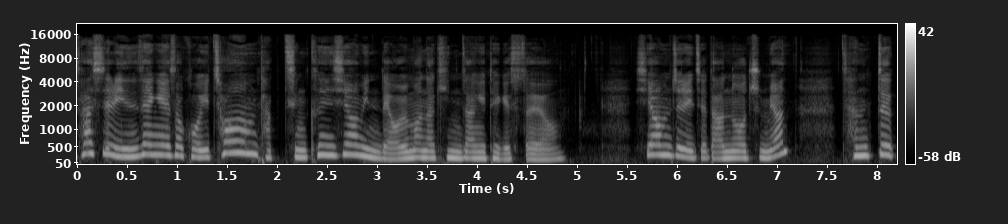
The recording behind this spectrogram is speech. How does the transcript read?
사실 인생에서 거의 처음 닥친 큰 시험인데 얼마나 긴장이 되겠어요. 시험지를 이제 나누어 주면 잔뜩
